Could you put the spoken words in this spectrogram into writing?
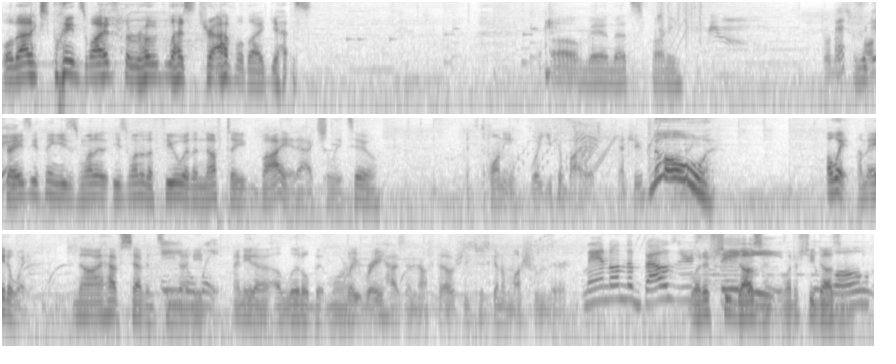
well, that explains why it's the road less traveled, I guess. Oh man, that's funny. Bro, that's And the crazy thing, he's one of he's one of the few with enough to buy it actually too. It's 20. Wait, you can buy it, can't you? No. Oh wait, I'm eight away. No, I have 17. Eight I need away. I need a, a little bit more. Wait, Rae has enough though. She's just gonna mushroom there. Land on the Bowser What if she doesn't? What if she doesn't? won't.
